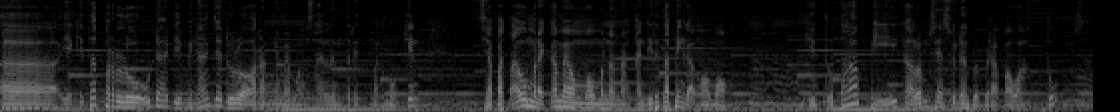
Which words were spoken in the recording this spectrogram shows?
eh, ya kita perlu udah diemin aja dulu orang yang memang silent treatment. Mungkin siapa tahu mereka memang mau menenangkan diri tapi nggak ngomong. Gitu. Tapi kalau misalnya sudah beberapa waktu misalnya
